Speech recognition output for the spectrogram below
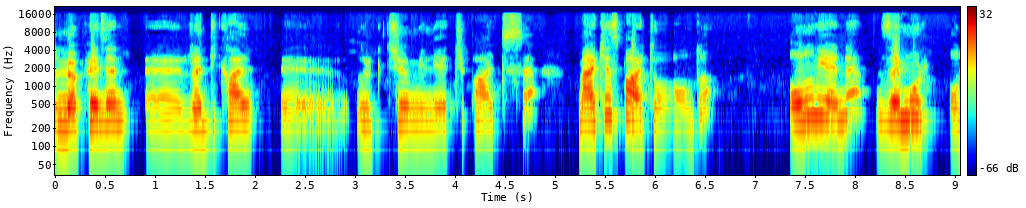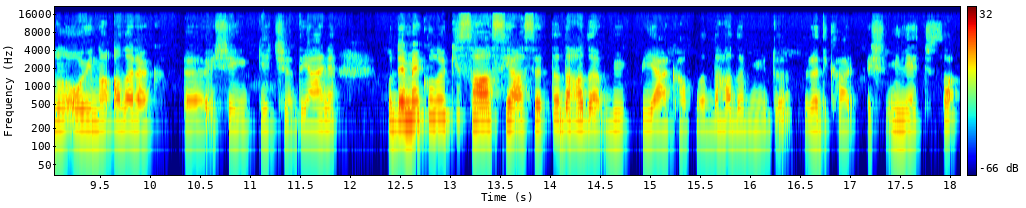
Le Pen'in e, radikal e, ırkçı, milliyetçi partisi merkez parti oldu. Onun yerine Zemur onun oyunu alarak e, şey geçirdi. Yani bu demek oluyor ki sağ siyasette daha da büyük bir yer kapladı, daha da büyüdü radikal işte, milliyetçi sağ.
